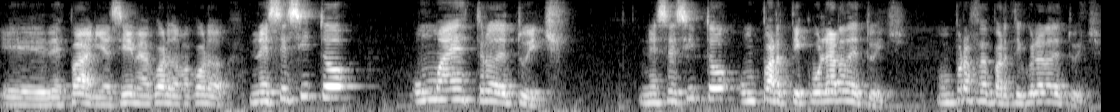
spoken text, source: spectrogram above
eh, de España, sí, me acuerdo, me acuerdo. Necesito un maestro de Twitch. Necesito un particular de Twitch. Un profe particular de Twitch.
